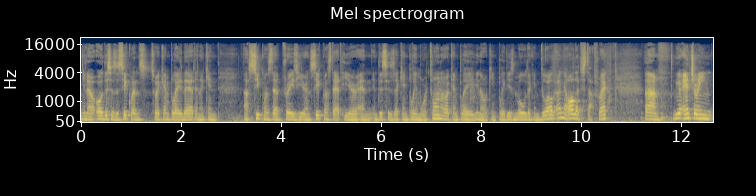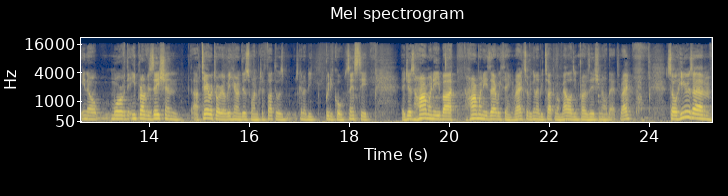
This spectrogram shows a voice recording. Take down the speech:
you know, oh, this is a sequence, so I can play that and I can uh, sequence that phrase here and sequence that here. And, and this is, I can play more tonal, I can play, you know, I can play this mode, I can do all, all that stuff, right? Um, we are entering, you know, more of the improvisation uh, territory over here on this one, I thought it was, was going to be pretty cool since the it's just harmony, but harmony is everything, right? So we're gonna be talking about melody, improvisation, all that, right? So here's um,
